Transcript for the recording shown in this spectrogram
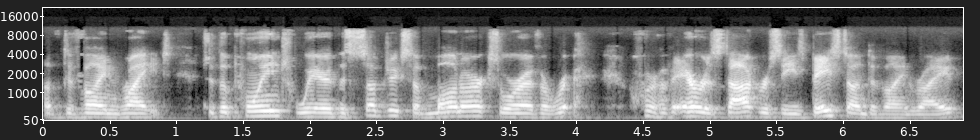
of divine right to the point where the subjects of monarchs or of, or of aristocracies based on divine right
